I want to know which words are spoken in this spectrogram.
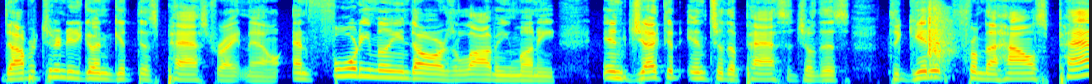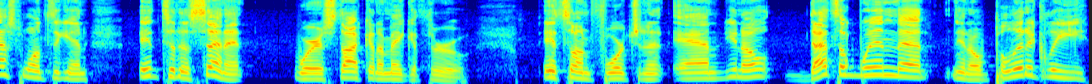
the opportunity to go and get this passed right now, and $40 million of lobbying money injected into the passage of this to get it from the House passed once again into the Senate where it's not going to make it through. It's unfortunate. And, you know, that's a win that, you know, politically,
